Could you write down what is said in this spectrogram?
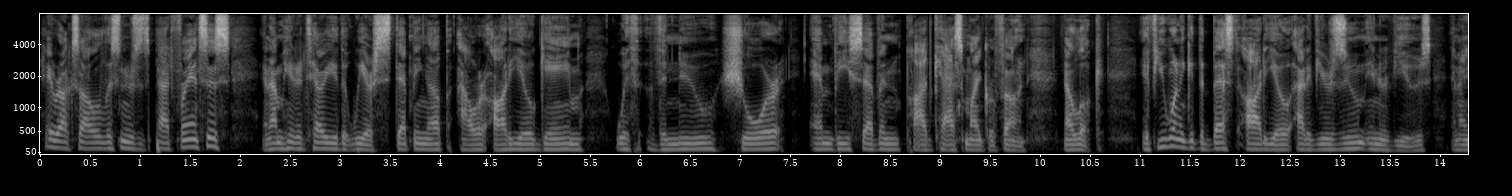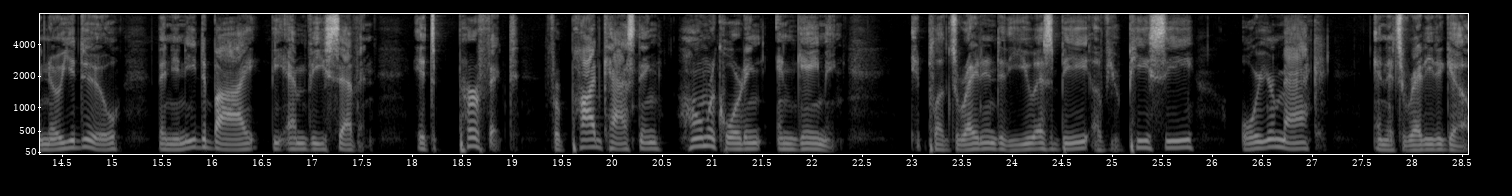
Hey, Rock Solid listeners, it's Pat Francis, and I'm here to tell you that we are stepping up our audio game with the new Shure MV7 podcast microphone. Now, look, if you want to get the best audio out of your Zoom interviews, and I know you do, then you need to buy the MV7. It's perfect for podcasting, home recording, and gaming. It plugs right into the USB of your PC or your Mac and it's ready to go.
